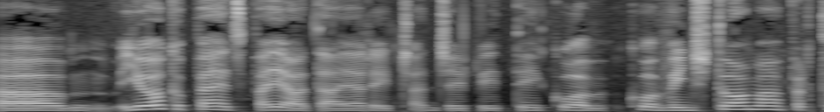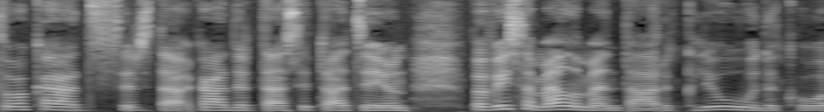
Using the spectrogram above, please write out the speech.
um, jo kāpēc pajautāja arī ChatGPT, ko, ko viņš domā par to, ir tā, kāda ir tā situācija. Un pavisam elementāra kļūda, ko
